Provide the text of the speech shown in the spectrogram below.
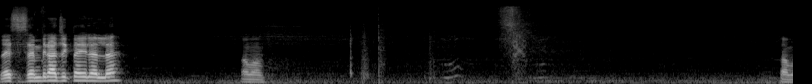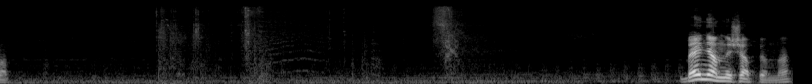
Neyse sen birazcık daha ilerle. Tamam. Tamam. Ben yanlış yapıyorum lan.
